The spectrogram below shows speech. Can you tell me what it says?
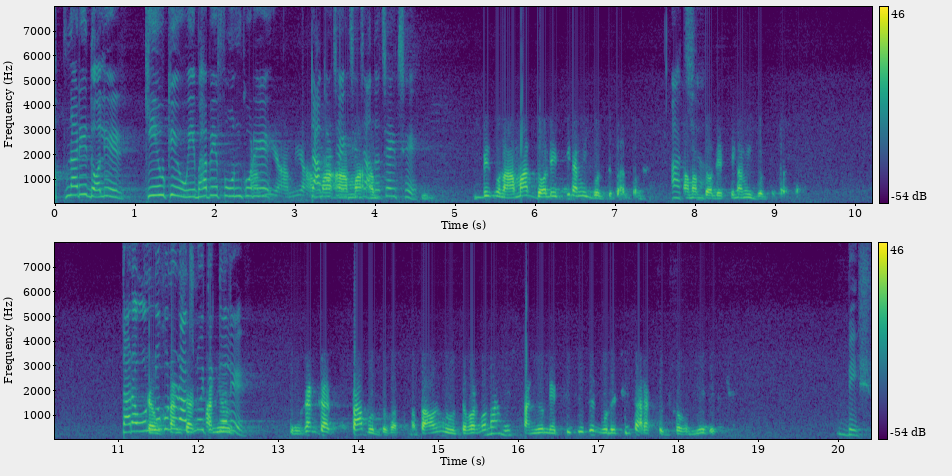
আপনারই দলের কেউ কেউ এভাবে ফোন করে টাকা চাইছে চাঁদা চাইছে? দেখুন আমার দলের দিন আমি বলতে পারব না আচ্ছা। আমার দলের দিন আমি বলতে পারব না। তারা অন্য কোনো রাজনৈতিক দলের ওখানকার তা বলতে পারব না তাও আমি বলতে পারব না আমি স্থানীয় নেতৃত্বদের বলেছি তারা খোঁজ খবর নিয়ে দেখছে বেশ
